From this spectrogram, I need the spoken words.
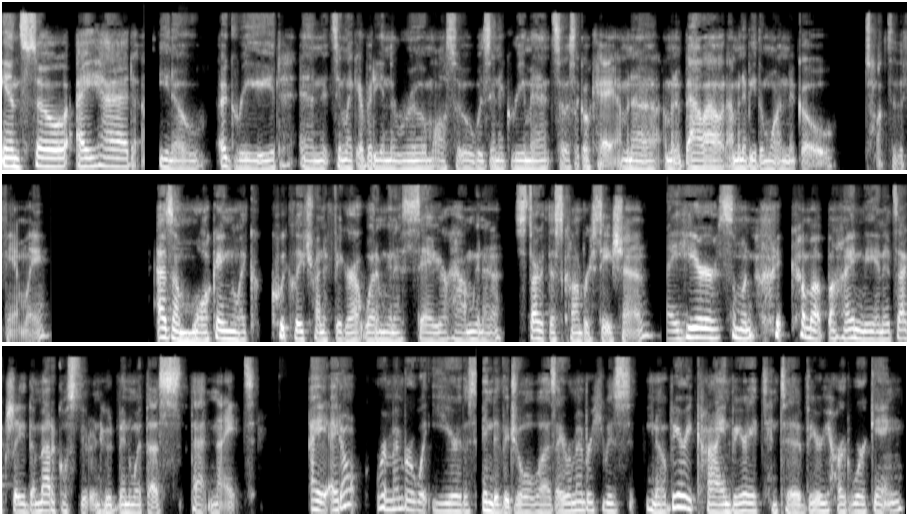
And so I had, you know, agreed and it seemed like everybody in the room also was in agreement. So I was like, okay, I'm going to I'm going to bow out. I'm going to be the one to go talk to the family. As I'm walking like quickly trying to figure out what I'm going to say or how I'm going to start this conversation, I hear someone come up behind me and it's actually the medical student who'd been with us that night. I, I, don't remember what year this individual was. I remember he was, you know, very kind, very attentive, very hardworking.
